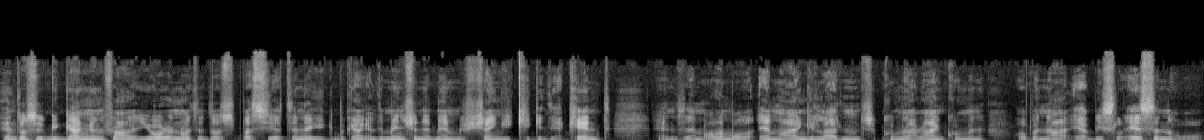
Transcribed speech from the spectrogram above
Ist gegangen vor Jahren, oder das passiert. Und er begangen, die Menschen haben ihm schön gekickt, er kennt. Und sie haben allemal immer eingeladen, zu kommen, reinkommen, haben ein bisschen essen, oder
